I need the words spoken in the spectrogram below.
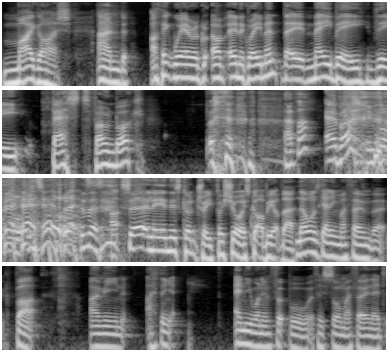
my gosh! And I think we're ag- uh, in agreement that it may be the best phone book Ever? ever In football, in sports. Ever. Certainly in this country, for sure. It's got to be up there. No one's getting my phone book, but I mean, I think anyone in football, if they saw my phone they'd,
